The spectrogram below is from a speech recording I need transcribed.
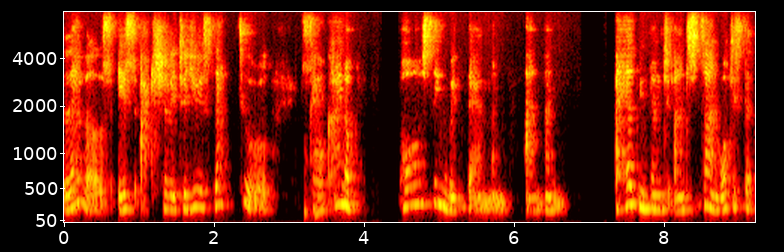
levels, is actually to use that tool. Okay. So, kind of pausing with them and, and, and helping them to understand what is the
